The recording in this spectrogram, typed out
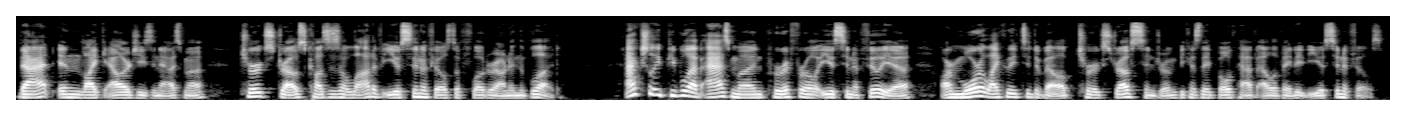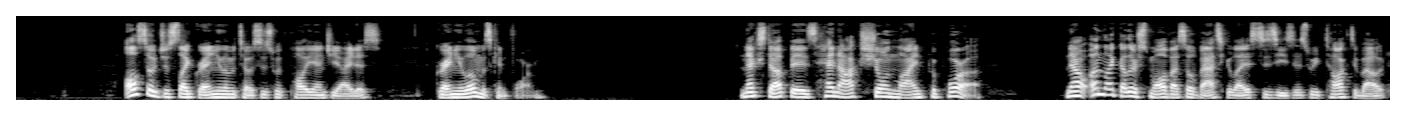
That, and like allergies and asthma, Churg Strauss causes a lot of eosinophils to float around in the blood. Actually, people who have asthma and peripheral eosinophilia are more likely to develop Churg Strauss syndrome because they both have elevated eosinophils. Also, just like granulomatosis with polyangiitis, granulomas can form. Next up is Henoch-Schönlein purpura. Now, unlike other small vessel vasculitis diseases we've talked about,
